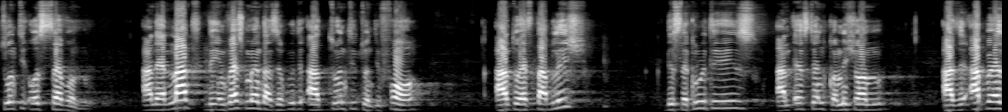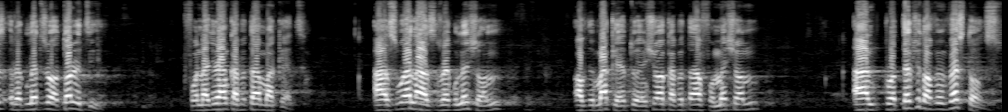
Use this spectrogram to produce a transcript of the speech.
2007 and enact the Investment and Security Act 2024 and to establish the Securities and Exchange Commission as the apex regulatory authority for Nigerian capital market, as well as regulation of the market to ensure capital formation and protection of investors,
